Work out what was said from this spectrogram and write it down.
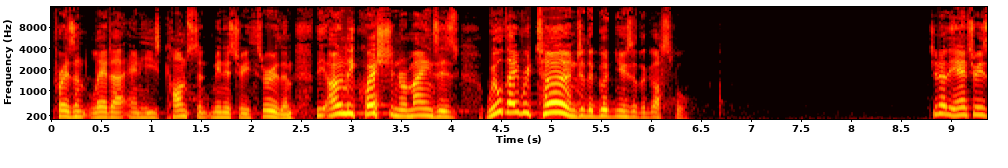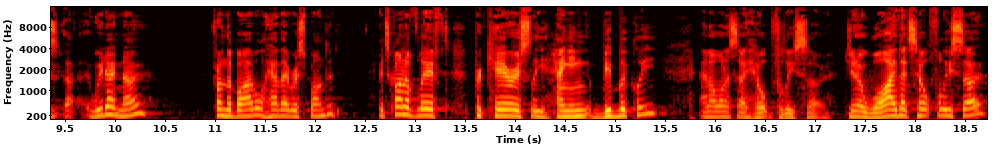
present letter and his constant ministry through them, the only question remains is will they return to the good news of the gospel? Do you know the answer is uh, we don't know from the Bible how they responded? It's kind of left precariously hanging biblically, and I want to say helpfully so. Do you know why that's helpfully so?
